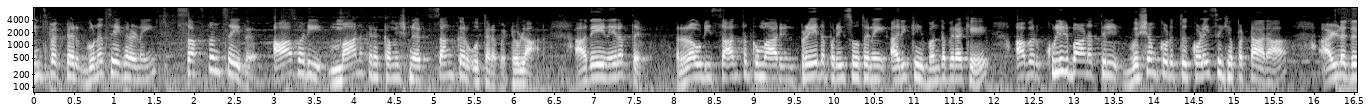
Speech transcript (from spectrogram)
இன்ஸ்பெக்டர் குணசேகரனை சஸ்பெண்ட் செய்து ஆவடி மாநகர கமிஷனர் சங்கர் உத்தரவிட்டுள்ளார். அதே நேரத்தில் ரவுடி சாந்தகுமாரின் பிரேத பரிசோதனை அறிக்கை வந்த பிறகே அவர் குளிர்பானத்தில் விஷம் கொடுத்து கொலை செய்யப்பட்டாரா அல்லது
